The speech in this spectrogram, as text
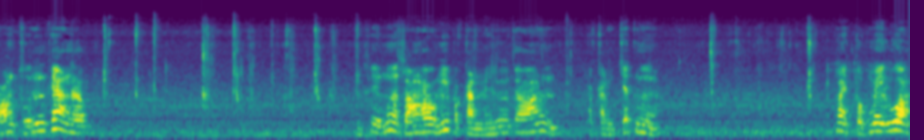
ของศูนย์แพงครับซื้อมือสองเขามีประกันให้ยู่แตอนประกันเจ็ดมือไม่ตกไม่ร่วง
